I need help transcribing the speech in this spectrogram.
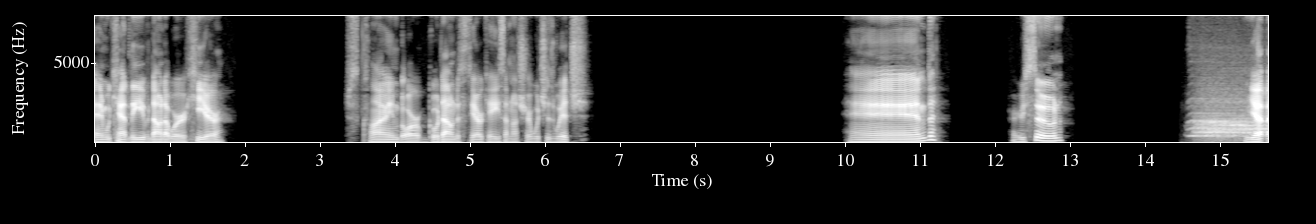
And we can't leave now that we're here. Just climb or go down the staircase. I'm not sure which is which. And very soon. Yep.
